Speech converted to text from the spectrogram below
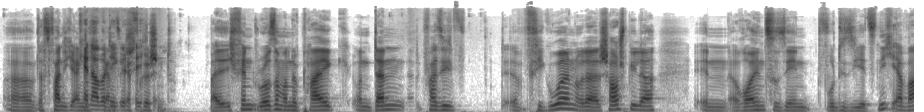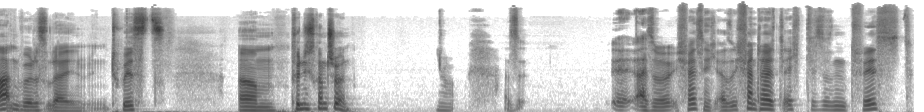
äh, das fand ich eigentlich aber ganz erfrischend. Weil ich finde, Rosamund Pike und dann quasi äh, Figuren oder Schauspieler in Rollen zu sehen, wo du sie jetzt nicht erwarten würdest oder in, in Twists, ähm, finde ich es ganz schön. Also, äh, also ich weiß nicht, also ich fand halt echt diesen Twist.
